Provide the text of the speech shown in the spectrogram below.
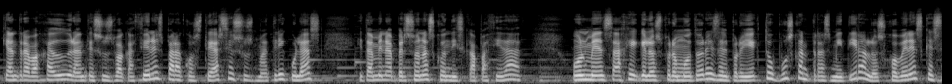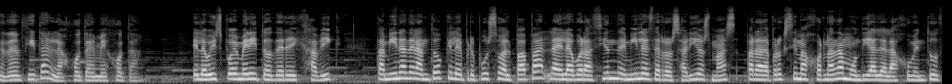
que han trabajado durante sus vacaciones para costearse sus matrículas y también a personas con discapacidad. Un mensaje que los promotores del proyecto buscan transmitir a los jóvenes que se den cita en la JMJ. El obispo emérito de Reykjavik también adelantó que le propuso al Papa la elaboración de miles de rosarios más para la próxima Jornada Mundial de la Juventud,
